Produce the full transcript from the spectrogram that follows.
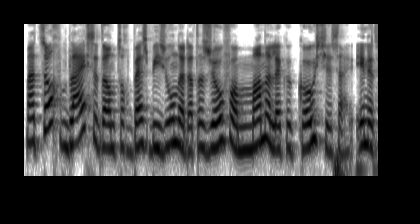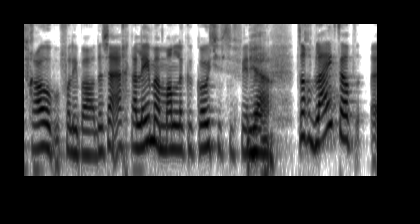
Maar toch blijft het dan toch best bijzonder dat er zoveel mannelijke coaches zijn in het vrouwenvolleybal. Er zijn eigenlijk alleen maar mannelijke coaches te vinden. ja. Toch blijkt dat eh,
